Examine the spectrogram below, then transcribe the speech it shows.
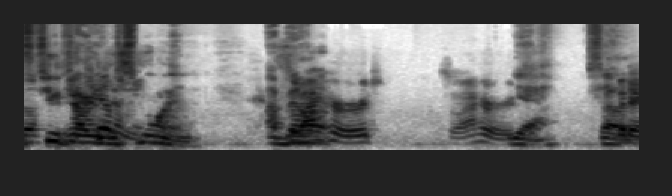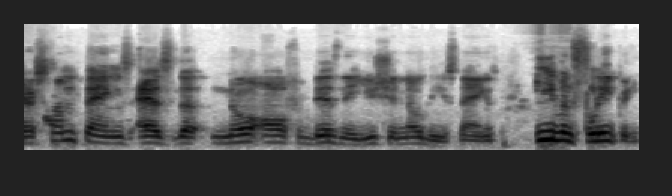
since two thirty this morning. I've so I heard. So I heard. Yeah. So, but there's some things as the know all for Disney. You should know these things, even sleeping.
